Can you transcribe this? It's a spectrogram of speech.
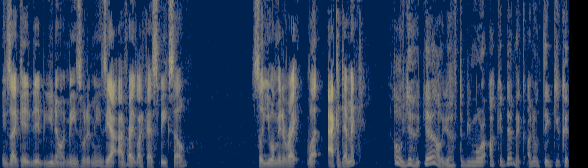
He's like, it, it, "You know, it means what it means. Yeah, I write like I speak. So, so you want me to write what academic?" oh yeah yeah you have to be more academic i don't think you could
